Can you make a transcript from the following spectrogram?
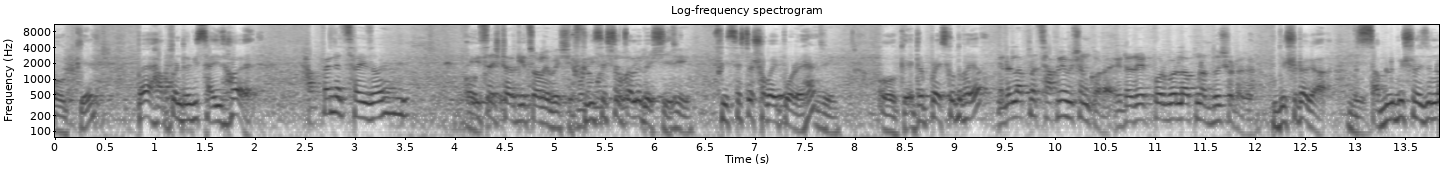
okay ভাই হাফ প্যান্টের কি সাইজ হয়? হাফ প্যান্টের সাইজ হয় Okay. সাইজটা আর কি চলে বেশি ফ্রি সাইজটা চলে বেশি? জি। ফ্রি সাইজটা সবাই পরে হ্যাঁ? জি। ওকে এটার প্রাইস কত ভাইয়া? এটা হলো আপনার সাপ্লিমেশন করা। এটা রেট পড়বে হলো আপনার দুশো টাকা। দুশো টাকা। সাবলিমেশনের জন্য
